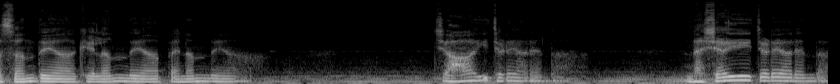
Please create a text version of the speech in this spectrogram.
ਹਸੰਦਿਆਂ ਖਿਲੰਦਿਆਂ ਪਹਿਨੰਦਿਆਂ ਚਾਹ ਹੀ ਚੜਿਆ ਰਹਿੰਦਾ। ਨਸ਼ਾ ਹੀ ਚੜਿਆ ਰਹਿੰਦਾ।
